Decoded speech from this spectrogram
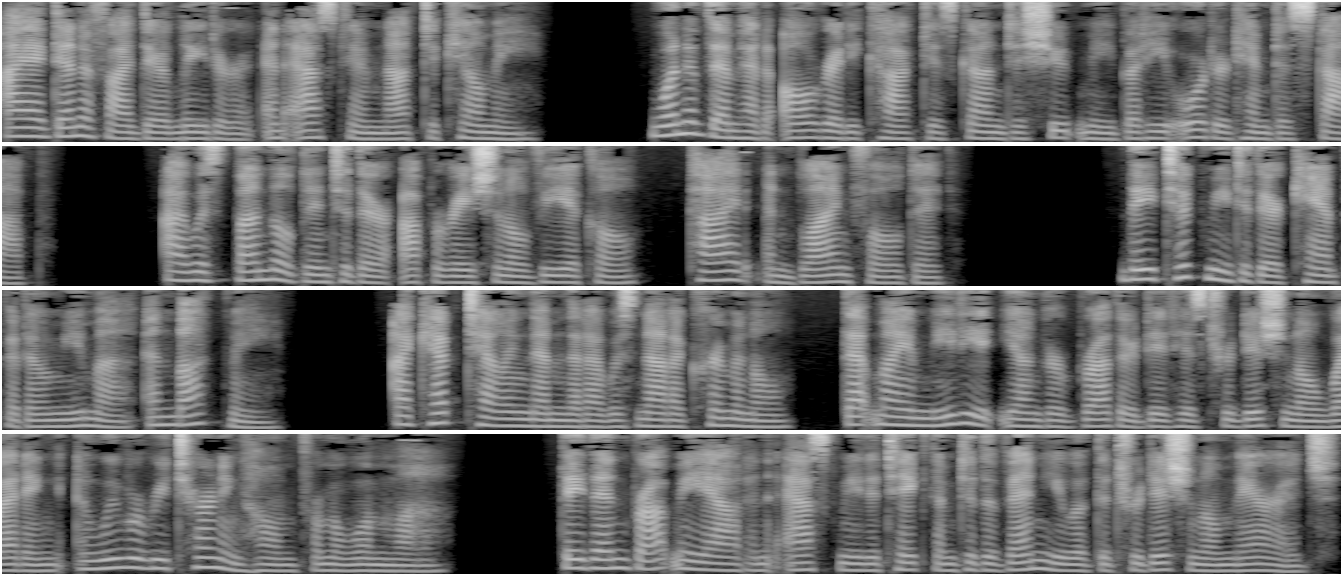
I identified their leader and asked him not to kill me. One of them had already cocked his gun to shoot me, but he ordered him to stop. I was bundled into their operational vehicle, tied and blindfolded. They took me to their camp at Omuma and locked me. I kept telling them that I was not a criminal, that my immediate younger brother did his traditional wedding and we were returning home from Awumla. They then brought me out and asked me to take them to the venue of the traditional marriage.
